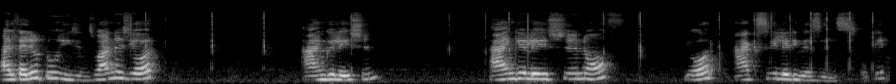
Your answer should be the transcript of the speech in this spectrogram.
I'll tell you two reasons. One is your angulation angulation of your axillary vessels okay?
